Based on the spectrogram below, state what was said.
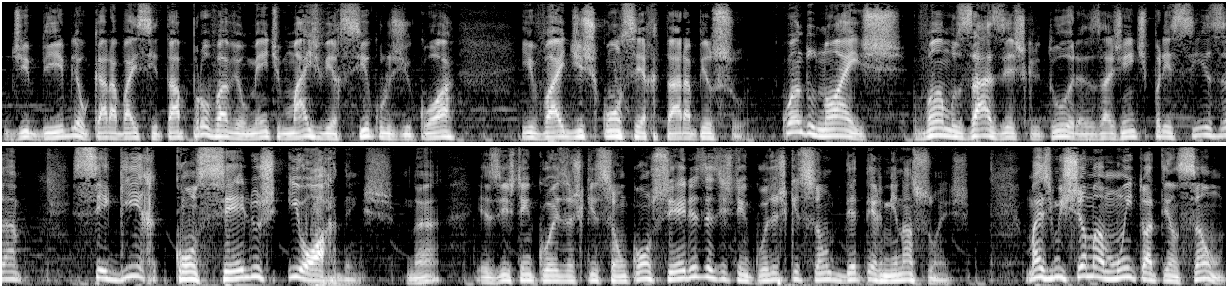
de Bíblia, o cara vai citar provavelmente mais versículos de cor e vai desconcertar a pessoa. Quando nós vamos às Escrituras, a gente precisa seguir conselhos e ordens, né? Existem coisas que são conselhos, existem coisas que são determinações. Mas me chama muito a atenção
